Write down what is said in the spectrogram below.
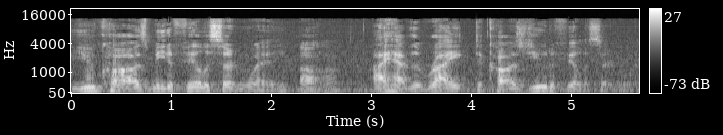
you cause me to feel a certain way, Uh-huh. I have the right to cause you to feel a certain way.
